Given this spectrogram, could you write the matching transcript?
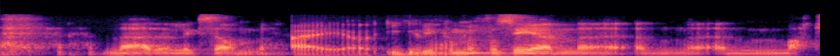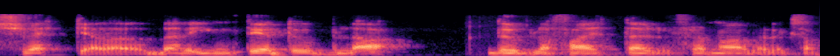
när den liksom, Nej, vi kommer få se en, en, en matchvecka där det inte är dubbla, dubbla fighter framöver. Liksom.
